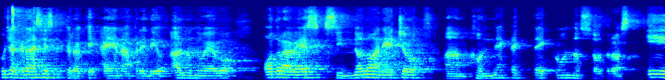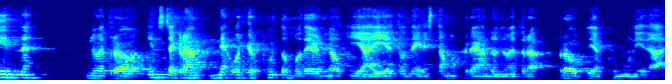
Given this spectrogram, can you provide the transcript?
muchas gracias. Espero que hayan aprendido algo nuevo. Otra vez, si no lo han hecho, um, conéctate con nosotros en nuestro Instagram, networker.moderno, y ahí es donde estamos creando nuestra propia comunidad.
